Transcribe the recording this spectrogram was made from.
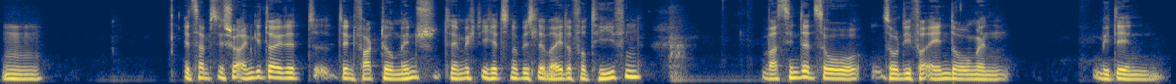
Mhm. Jetzt haben Sie schon angedeutet, den Faktor Mensch, den möchte ich jetzt noch ein bisschen weiter vertiefen. Was sind denn so, so die Veränderungen, mit denen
